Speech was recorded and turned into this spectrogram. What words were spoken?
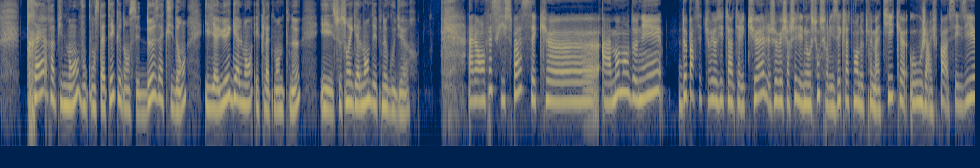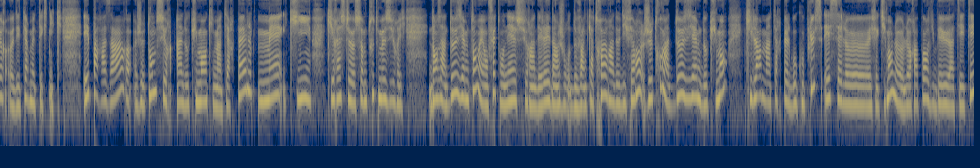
Très rapidement, vous constatez que dans ces deux accidents, il y a eu également éclatement de pneus, et ce sont également des pneus Goodyear. Alors en fait, ce qui se passe, c'est que à un moment donné, de par cette curiosité intellectuelle, je vais chercher des notions sur les éclatements de pneumatiques où j'arrive pas à saisir euh, des termes techniques. Et par hasard, je tombe sur un document qui m'interpelle, mais qui qui reste euh, somme toute mesuré. Dans un deuxième temps, et en fait, on est sur un délai d'un jour de 24 heures hein, de différent, je trouve un deuxième document qui là m'interpelle beaucoup plus, et c'est le effectivement le, rapport du BEATT.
